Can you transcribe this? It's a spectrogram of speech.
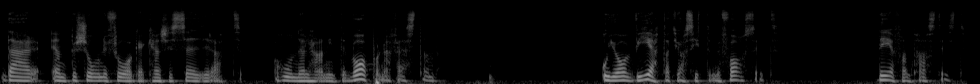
där en person i fråga kanske säger att hon eller han inte var på den här festen. Och jag vet att jag sitter med facit. Det är fantastiskt.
